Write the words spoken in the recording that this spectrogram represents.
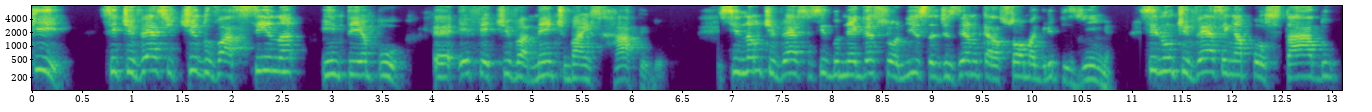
Que, se tivesse tido vacina em tempo é, efetivamente mais rápido, se não tivesse sido negacionista dizendo que era só uma gripezinha, se não tivessem apostado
